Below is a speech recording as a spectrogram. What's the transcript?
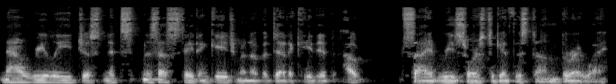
now really just necessitate engagement of a dedicated outside resource to get this done the right way?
